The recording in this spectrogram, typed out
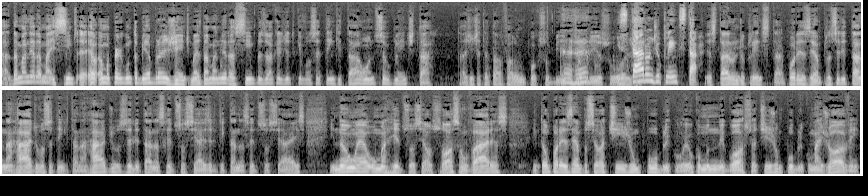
Tá, da maneira mais simples, é, é uma pergunta bem abrangente, mas da maneira simples eu acredito que você tem que estar onde o seu cliente está. Tá? A gente até estava falando um pouco sobre, uhum. sobre isso hoje. Estar onde o cliente está. Estar onde o cliente está. Por exemplo, se ele está na rádio, você tem que estar na rádio. Se ele está nas redes sociais, ele tem que estar nas redes sociais. E não é uma rede social só, são várias. Então, por exemplo, se eu atinjo um público, eu como negócio atinjo um público mais jovem,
